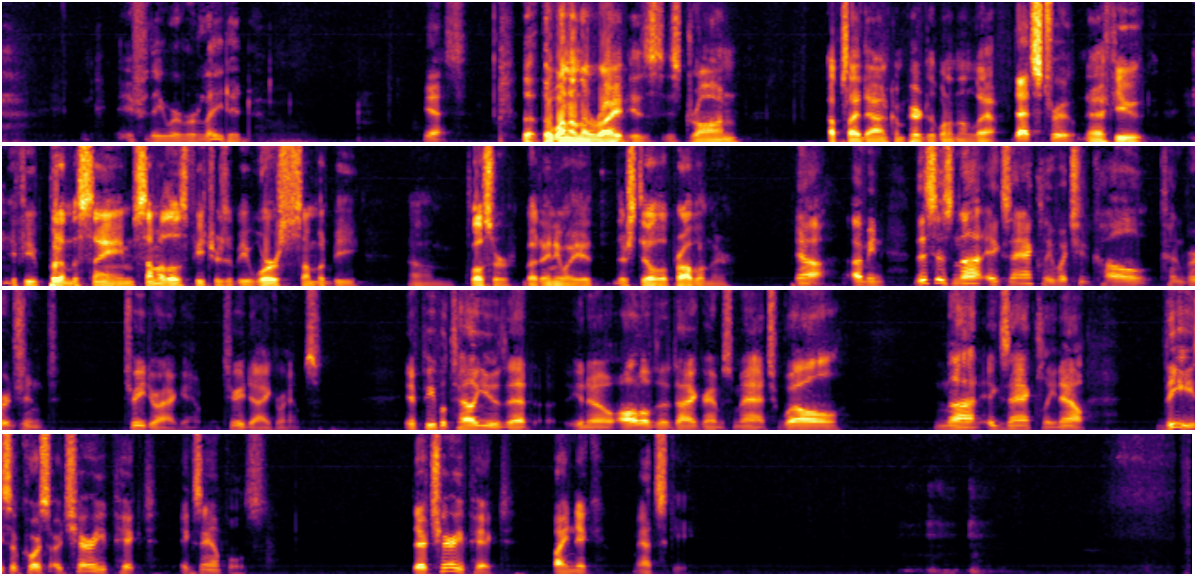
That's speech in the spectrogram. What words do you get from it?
if they were related, Yes. The, the one on the right is, is drawn upside down compared to the one on the left. That's true. Now, if you, if you put them the same, some of those features would be worse, some would be um, closer, but anyway, it, there's still a problem there. Yeah, I mean, this is not exactly what you'd call convergent tree diagram, tree diagrams. If people tell you that, you know, all of the diagrams match, well, not exactly. Now, these, of course, are cherry picked examples. They're cherry picked by Nick Matzke.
